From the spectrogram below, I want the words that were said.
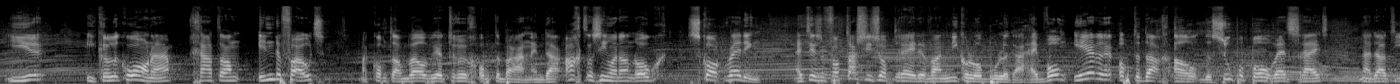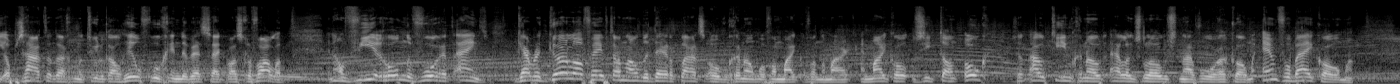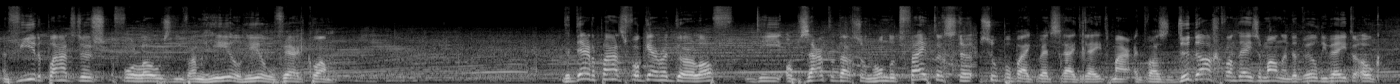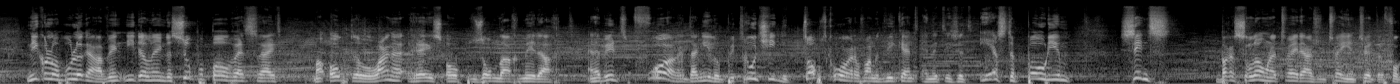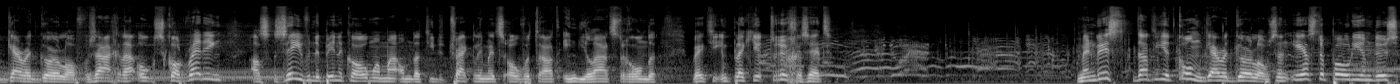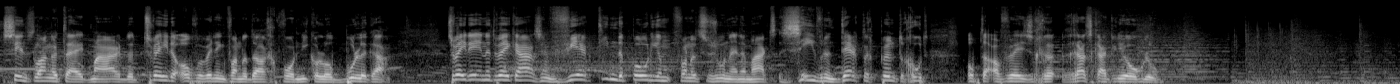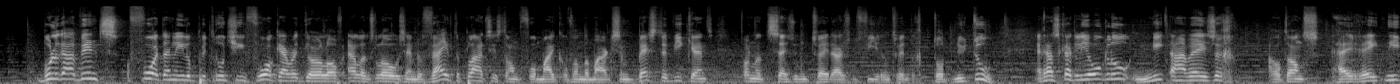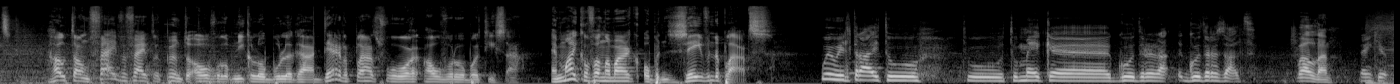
hier Ike Lecuona, gaat dan in de fout, maar komt dan wel weer terug op de baan. En daarachter zien we dan ook Scott Redding. Het is een fantastisch optreden van Nicolo Boulega. Hij won eerder op de dag al de Super wedstrijd. Nadat hij op zaterdag natuurlijk al heel vroeg in de wedstrijd was gevallen. En dan vier ronden voor het eind. Garrett Gerloff heeft dan al de derde plaats overgenomen van Michael van der Mark. En Michael ziet dan ook zijn oud teamgenoot Alex Loos naar voren komen en voorbij komen. Een vierde plaats dus voor Loos die van heel heel ver kwam. De derde plaats voor Garrett Gerloff, die op zaterdag zo'n 150ste Superbike-wedstrijd reed. Maar het was de dag van deze man en dat wil hij weten ook. Nicolo Boulega wint niet alleen de Superpole-wedstrijd, maar ook de lange race op zondagmiddag. En hij wint voor Danilo Petrucci, de topscorer van het weekend. En het is het eerste podium sinds Barcelona 2022 voor Garrett Gerloff. We zagen daar ook Scott Redding als zevende binnenkomen. Maar omdat hij de track limits overtrad in die laatste ronde, werd hij een plekje teruggezet. Men wist dat hij het kon, Garrett Gerloff. Zijn eerste podium dus sinds lange tijd. Maar de tweede overwinning van de dag voor Nicolo Boulega. Tweede in het WK, zijn veertiende podium van het seizoen. En hij maakt 37 punten goed op de afwezige Raskat Lioglu. Boulega wint voor Danilo Petrucci, voor Garrett Gerloff, Alex Loos. En de vijfde plaats is dan voor Michael van der Mark. Zijn beste weekend van het seizoen 2024 tot nu toe. En Raskat Lioglu niet aanwezig. Althans, hij reed niet. Houdt dan 55 punten over op Nicolo Boulega. Derde plaats voor Alvaro Bautista. En Michael van der Mark op een zevende plaats. We will try to, to, to make a good, good result. Well done. Thank you.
